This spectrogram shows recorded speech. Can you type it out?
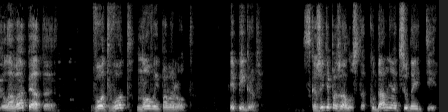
Глава пятая. Вот-вот новый поворот. Эпиграф. Скажите, пожалуйста, куда мне отсюда идти?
